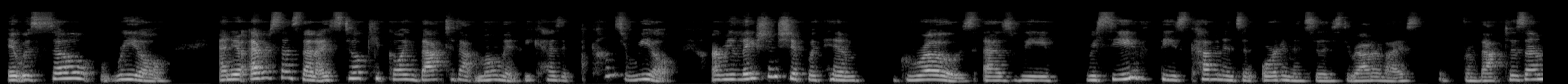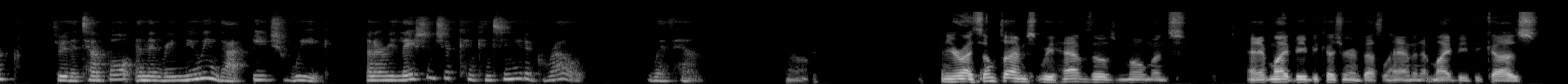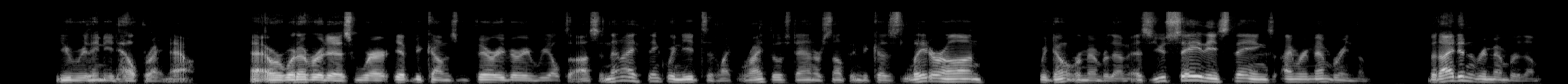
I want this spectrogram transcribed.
it was so real. And you know, ever since then, I still keep going back to that moment because it becomes real. Our relationship with him grows as we receive these covenants and ordinances throughout our lives from baptism through the temple and then renewing that each week. And our relationship can continue to grow with him. And you're right sometimes we have those moments and it might be because you're in bethlehem and it might be because you really need help right now uh, or whatever it is where it becomes very very real to us. And then i think we need to like write those down or something because later on we don't remember them. As you say these things i'm remembering them but i didn't remember them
